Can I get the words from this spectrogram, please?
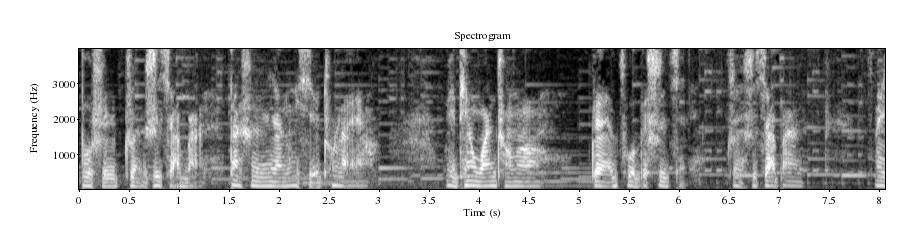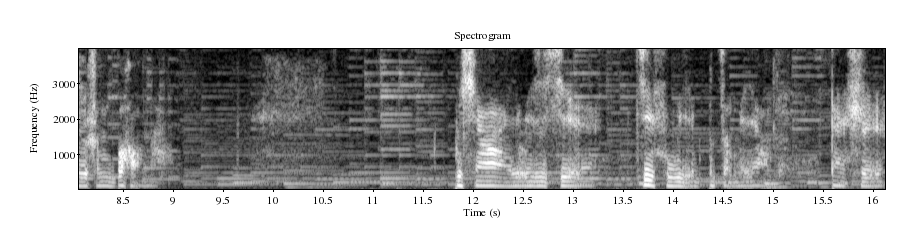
都是准时下班，但是人家能写出来呀。每天完成了该做的事情，准时下班，那有什么不好呢？不像有一些技术也不怎么样，但是，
